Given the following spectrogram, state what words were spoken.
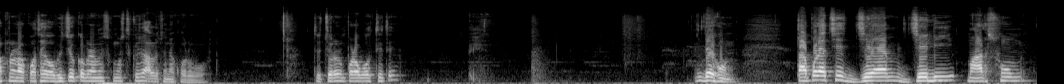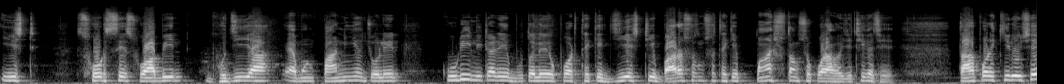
আপনারা কোথায় অভিযোগ করবেন, আমি সমস্ত কিছু আলোচনা করব। তো চলুন পরবর্তীতে। দেখুন, তারপর আছে জ্যাম, জেলি, মাশরুম, ইস্ট, সর্ষে, সোয়াবিন, ভুজিয়া এবং পানীয় জলের কুড়ি লিটারের বোতলের উপর থেকে জিএসটি বারো শতাংশ থেকে পাঁচ শতাংশ করা হয়েছে, ঠিক আছে? তারপরে কি রয়েছে?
